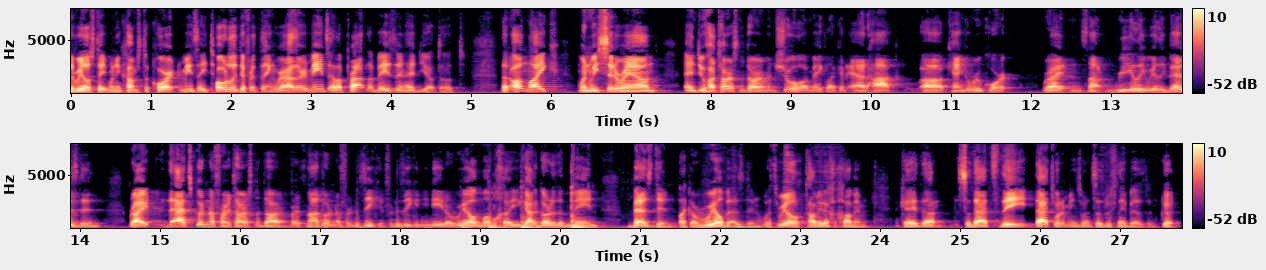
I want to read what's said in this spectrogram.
the real estate when he comes to court. It means a totally different thing. Rather, it means Elaprat La Bezdin Hed Yotot. That unlike when we sit around and do Hataras Nadarim and Shul and make like an ad hoc uh, kangaroo court, right? And it's not really, really Bezdin, right? That's good enough for Hataras Nadarim, but it's not good enough for Nezikin. For Nezikin, you need a real mumcha. You got to go to the main Bezdin, like a real Bezdin with real Talmidei Chachamim. Okay, that, so that's the that's what it means when it says Bifnei Bezdin. Good.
